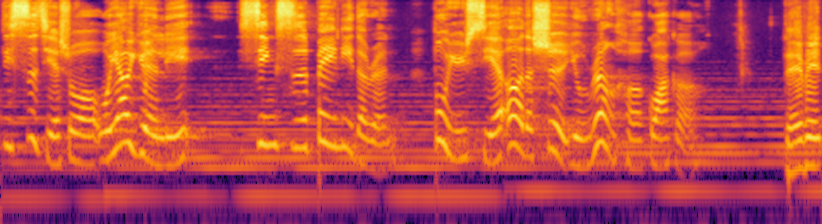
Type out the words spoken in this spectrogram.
第四节说：“我要远离心思悖逆的人，不与邪恶的事有任何瓜葛。” David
